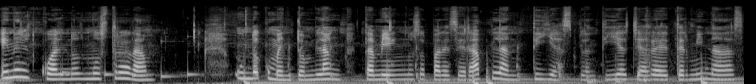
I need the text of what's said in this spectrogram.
en el cual nos mostrará un documento en blanco. También nos aparecerá plantillas, plantillas ya determinadas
